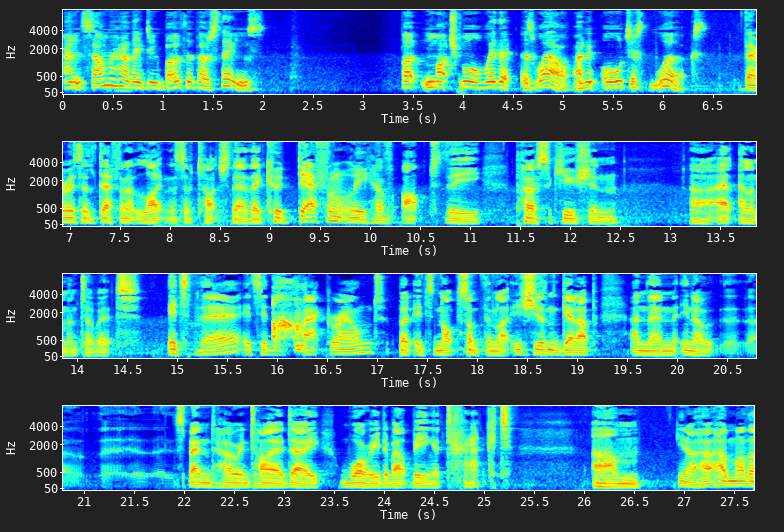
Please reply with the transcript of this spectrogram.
And somehow they do both of those things, but much more with it as well. And it all just works. there is a definite lightness of touch there. They could definitely have upped the persecution uh, element of it. It's there, it's in the background, but it's not something like she doesn't get up and then you know uh, spend her entire day worried about being attacked. Um, you know, her, her mother,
